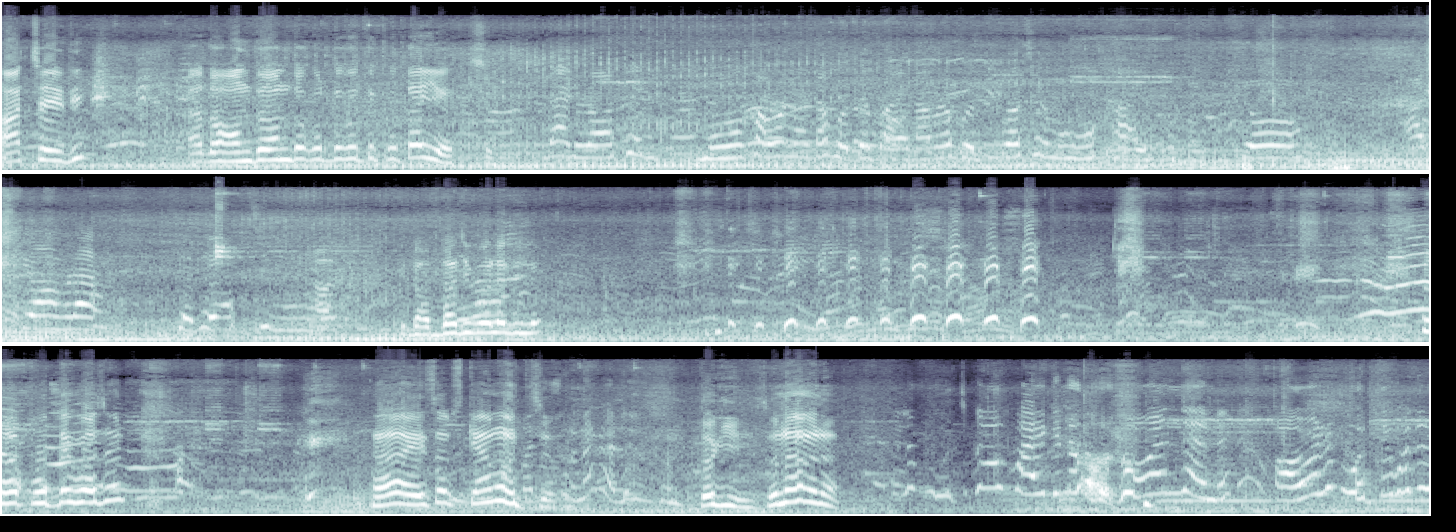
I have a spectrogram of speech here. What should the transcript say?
আচ্ছা দিদি এত অন্ত অন্ত করতে করতে কোথায় যাচ্ছে? রথে মোমো খাব না এটা হতে পারে না আমরা প্রতি বছর মোমো খাই। তো আজকে আমরা খেতে যাচ্ছি মোমো। ডব্বাজি বলে দিল। হ্যাঁ প্রত্যেক বছর? হ্যাঁ এইসব স্ক্যাম হচ্ছে। তো কি শোনাবে না? ফুচকাও পাই ভগবান জানে। আমরা প্রত্যেক বছর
